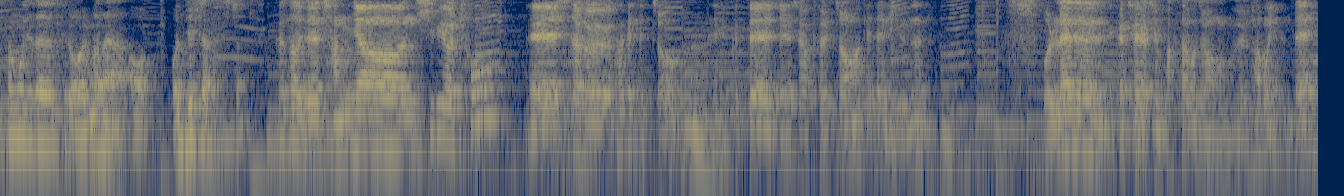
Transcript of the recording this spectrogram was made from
저탄고지 다이어트를 얼마나 어, 언제 시작하셨죠? 그래서 이제 작년 12월 초에 시작을 하게 됐죠. 음. 네, 그때 이제 제가 결정하게 된 이유는 음. 원래는 그러니까 제가 지금 박사과정을 하고 있는데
